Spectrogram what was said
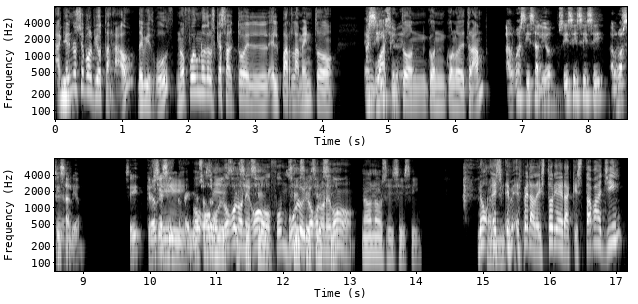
¿Aquel, no se volvió tarao, David Wood? ¿No fue uno de los que asaltó el, Parlamento en ah, Washington con, lo de Trump? Algo así salió. Sí, sí, sí, sí. Algo así salió. Sí, creo que sí. O, luego lo negó, o fue un bulo y luego lo negó. No, no, sí, sí, sí. No, espera, la historia era que estaba allí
